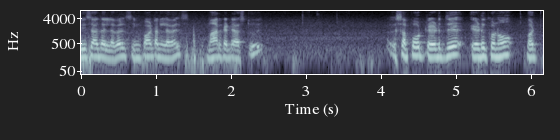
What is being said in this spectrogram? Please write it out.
these are the levels important levels market has to support எடுத்து எடுக்கணும். பட்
